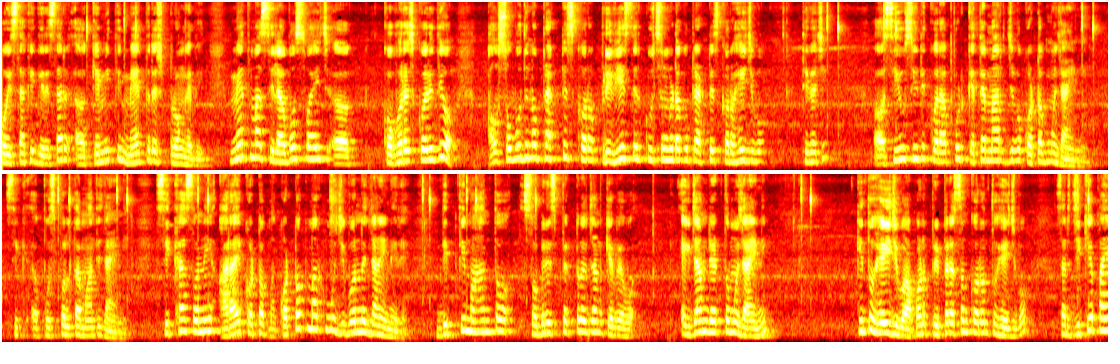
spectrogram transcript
ବୈଶାଖୀ ଗିରି ସାର୍ କେମିତି ମ୍ୟାଥ୍ରେ ଷ୍ଟ୍ରଙ୍ଗ୍ ହେବି ମ୍ୟାଥ୍ ମା ସିଲାବସ୍ ୱାଇଜ୍ କଭରେଜ୍ କରିଦିଅ ଆଉ ସବୁଦିନ ପ୍ରାକ୍ଟିସ୍ କର ପ୍ରିଭିୟସ୍ ଇୟର୍ କ୍ୱେଶ୍ଚନ୍ ଗୁଡ଼ାକୁ ପ୍ରାକ୍ଟିସ୍ କର ହେଇଯିବ ଠିକ୍ ଅଛି ସିୟୁସିଟି କୋରାପୁଟ କେତେ ମାର୍କ ଯିବ କଟଅଫ୍ ମୁଁ ଜାଣିନି ପୁଷ୍ପଲତା ମହାନ୍ତି ଜାଣିନି Sikha Soni RI cutoff cutoff mark ମୁଁ ଜୀବନରେ ଜାଣିନିରେ Dipti Mahanta sub inspector exam କେବେ ହେବ ଏକ୍ଜାମ୍ ଡେଟ୍ ତ ମୁଁ ଜାଣିନି କିନ୍ତୁ ହେଇଯିବ ଆପଣ ପ୍ରିପାରେସନ୍ କରନ୍ତୁ ହେଇଯିବ ସାର୍ ଜିକେ ପାଇଁ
